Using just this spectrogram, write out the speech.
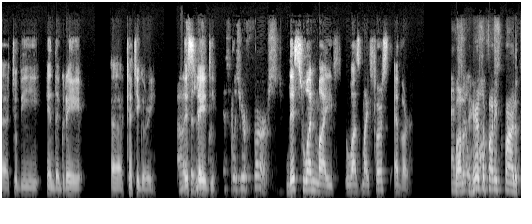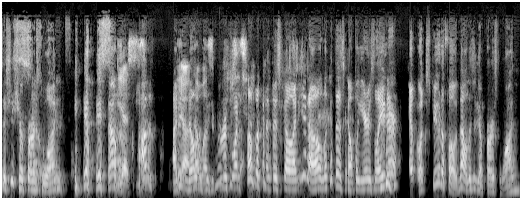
uh, to be in the gray uh, category Oh, This so lady. was- This was your first. this one my was my first ever And Well, so here's the funny part. If this is your so first one, beautiful. you So know, Yes. I, was- I didn't Yeah, know that this was, was your first one. I'm looking at this going, you know, look at this. A couple years later, it looks beautiful. No, this is your first one.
